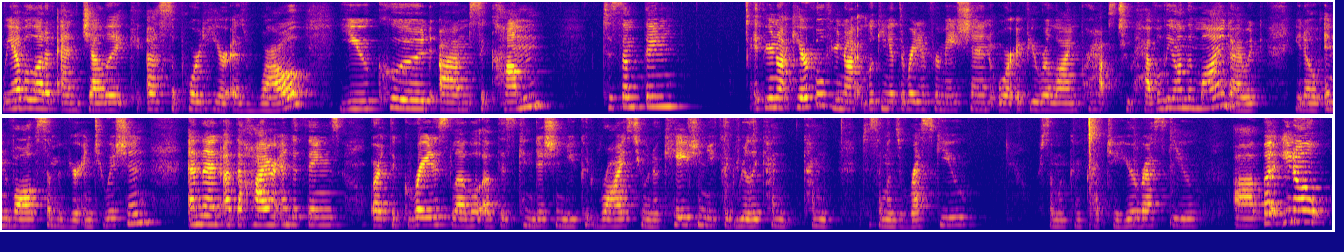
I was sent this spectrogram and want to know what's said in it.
We have a lot of angelic uh, support here as well. You could um, succumb to something if you're not careful, if you're not looking at the right information, or if you're relying perhaps too heavily on the mind, I would, you know, involve some of your intuition. And then at the higher end of things, or at the greatest level of this condition, you could rise to an occasion. You could really come, come to someone's rescue, or someone can come to your rescue. Uh, but, you know,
